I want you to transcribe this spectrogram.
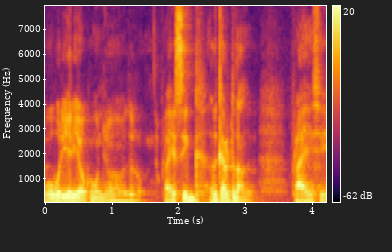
ஒவ்வொரு ஏரியாவுக்கும் கொஞ்சம் இது ஃப்ளைசிக் அது கரெக்டு தான் அது ஃப்ளைசி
